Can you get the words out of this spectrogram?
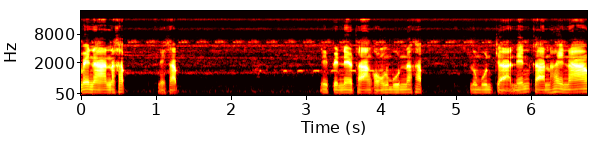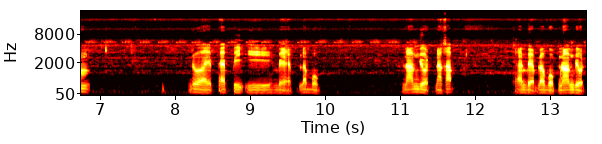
ไม่นานนะครับนี่ครับ นี่เป็นแนวทางของลุงบุญนะครับลุงบุญจะเน้นการให้น้ำด้วยแป๊บปีอีแบบระบบน้ำหยดนะครับใช้แบบระบบน้ำหยด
